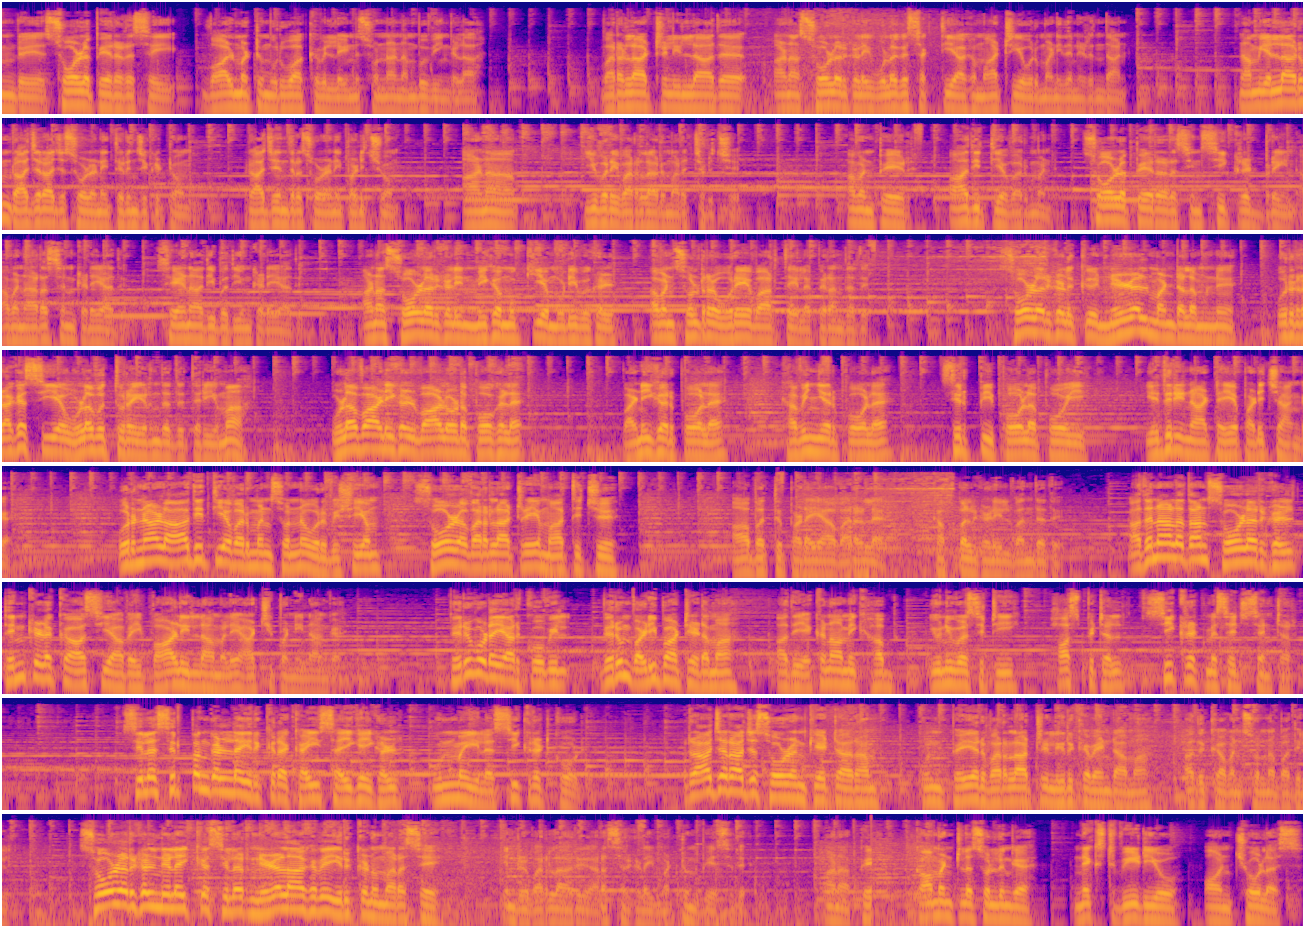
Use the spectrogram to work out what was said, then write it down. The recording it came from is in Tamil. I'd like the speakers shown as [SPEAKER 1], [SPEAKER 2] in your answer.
[SPEAKER 1] எம்முடைய சோழ பேரரசை வாள் மட்டும் உருவாக்கவில்லைன்னு சொன்னா நம்புவீங்களா? வரலாற்றில் இல்லாத ஆனா சோழர்களை உலக சக்தியாக மாற்றிய ஒரு மனிதன் இருந்தான். நாம் எல்லாரும் ராஜராஜ சோழனை தெரிஞ்சுக்கிட்டோம். ராஜேந்திர சோழனை படிச்சோம். ஆனா இவரை வரலாறு மறைச்சிடுச்சு. அவன் பேர் ஆதித்யவர்மன். சோழ பேரரசின் சீக்ரெட் பிரெயின் அவன் அரசன் கிடையாது. சேனாதிபதியும் கிடையாது. ஆனா சோழர்களின் மிக முக்கிய முடிவுகள் அவன் சொல்ற ஒரே வார்த்தையில பிறந்தது. சோழர்களுக்கு நிழல் மண்டலம்னு ஒரு ரகசிய உளவுத்துறை இருந்தது தெரியுமா? உளவாளிகள் வாளோட போகல வணிகர் போல கவிஞர் போல சிற்பி போல போய் எதிரி நாட்டைய படிச்சாங்க. ஒரு நாள் ஆதித்யவர்மன் சொன்ன ஒரு விஷயம் சோழ வரலாற்றையே மாத்திச்சு. ஆபத்து படையா வரல கப்பல்களில் வந்தது. அதனால தான் சோழர்கள் தென்கிழக்கு ஆசியாவை வாள் இல்லாமலே ஆட்சி பண்ணினாங்க. பெருவுடையார் கோவில் வெறும் வழிபாட்டு இடமா? அது economic hub university hospital secret message centre சில சிற்பங்கள்ல இருக்கிற கை சைகைகள் உண்மையில சீக்ரெட் கோட் ராஜராஜ சோழன் கேட்டாராம் உன் பெயர் வரலாற்றில் இருக்க வேண்டாமா? அதுக்கு அவன் சொன்ன பதில் சோழர்கள் நிலைக்க சிலர் நிழலாகவே இருக்கணும் அரசே என்று வரலாறு அரசர்களை மட்டும் பேசுது. ஆனா காமெண்ட்ல சொல்லுங்க நெக்ஸ்ட் வீடியோ ஆன் சோலஸ்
